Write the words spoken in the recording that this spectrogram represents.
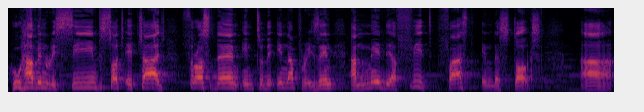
who, having received such a charge, thrust them into the inner prison and made their feet fast in the stocks. Ah,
